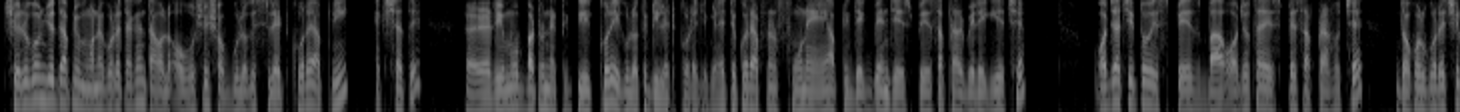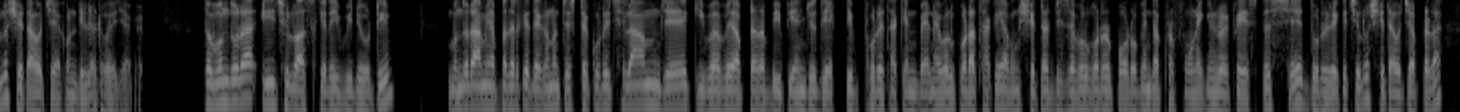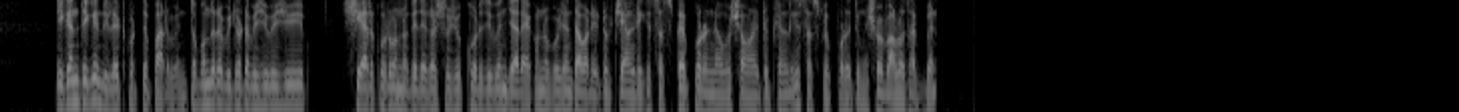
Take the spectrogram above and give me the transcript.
সেরকম যদি আপনি মনে করে থাকেন, তাহলে অবশ্যই সবগুলোকে সিলেক্ট করে আপনি একসাথে রিমুভ বাটন একটা ক্লিক করে এগুলোকে ডিলিট করে দেবেন। এতে করে আপনার ফোনে আপনি দেখবেন যে স্পেস আপনার বেড়ে গিয়েছে। অযাচিত স্পেস বা অযথা স্পেস আপনার হচ্ছে দখল করেছিল, সেটা হচ্ছে এখন ডিলিট হয়ে যাবে। তো বন্ধুরা, এই ছিল আজকের এই ভিডিওটি বন্ধুরা, আমি আপনাদেরকে দেখানোর চেষ্টা করেছিলাম যে কীভাবে আপনারা বিপিএন যদি অ্যাক্টিভ করে থাকেন ব্যানেবল করা থাকে এবং সেটা ডিসেবল করার পরও কিন্তু আপনার ফোনে কিন্তু একটা স্পেস সে ধরে রেখেছিল, সেটা হচ্ছে আপনারা এখান থেকে রিলেট করতে পারবেন। তো বন্ধুরা, ভিডিওটা বেশি বেশি শেয়ার করে অন্যকে দেখার সুযোগ করে দেবেন। যারা এখনও পর্যন্ত আমার ইউটিউব চ্যানেলটিকে সাবস্ক্রাইব করেন অবশ্যই আমার ইউটিউব চ্যানেলটিকে সাবস্ক্রাইব করে দেবেন। সবাই ভালো থাকবেন।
